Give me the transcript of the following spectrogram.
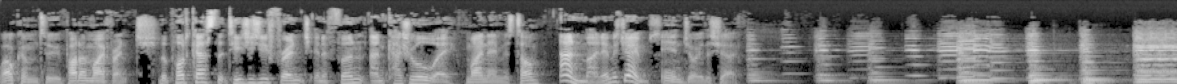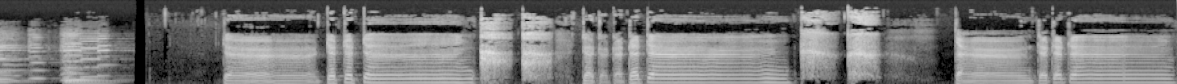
Welcome to Pardon My French. the podcast that teaches you French in a fun and casual way. My name is Tom. And my name is James. Enjoy the show. Dun, dun, dun, dun. Dun, dun, dun, dun, dun. Dun, dun, dun, dun.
